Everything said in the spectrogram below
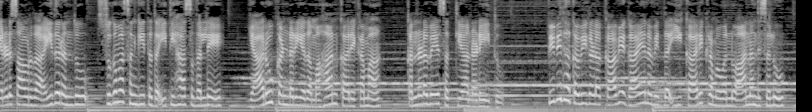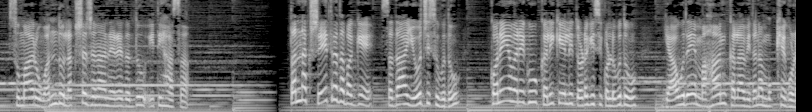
ಎರಡು ಸಾವಿರದ ಐದರಂದು ಸುಗಮ ಸಂಗೀತದ ಇತಿಹಾಸದಲ್ಲೇ ಯಾರೂ ಕಂಡರಿಯದ ಮಹಾನ್ ಕಾರ್ಯಕ್ರಮ ಕನ್ನಡವೇ ಸತ್ಯ ನಡೆಯಿತು. ವಿವಿಧ ಕವಿಗಳ ಕಾವ್ಯ ಗಾಯನವಿದ್ದ ಈ ಕಾರ್ಯಕ್ರಮವನ್ನು ಆನಂದಿಸಲು ಸುಮಾರು ಒಂದು ಲಕ್ಷ ಜನ ನೆರೆದದ್ದು ಇತಿಹಾಸ. ತನ್ನ ಕ್ಷೇತ್ರದ ಬಗ್ಗೆ ಸದಾ ಯೋಚಿಸುವುದು, ಕೊನೆಯವರೆಗೂ ಕಲಿಕೆಯಲ್ಲಿ ತೊಡಗಿಸಿಕೊಳ್ಳುವುದು ಯಾವುದೇ ಮಹಾನ್ ಕಲಾವಿದನ ಮುಖ್ಯ ಗುಣ.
